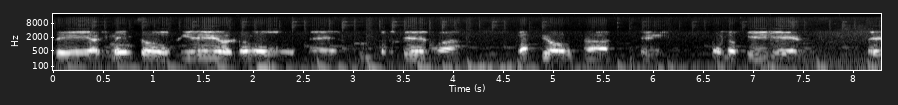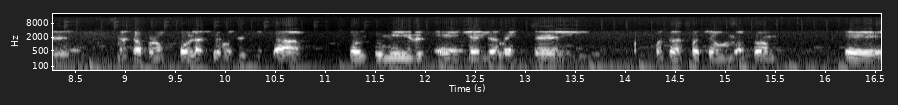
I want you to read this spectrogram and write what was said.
de alimentos, fideos, eh, conserva, gaseosas, eh, todo lo que eh, nuestra población necesita consumir eh, diariamente y por supuesto después uno son eh,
